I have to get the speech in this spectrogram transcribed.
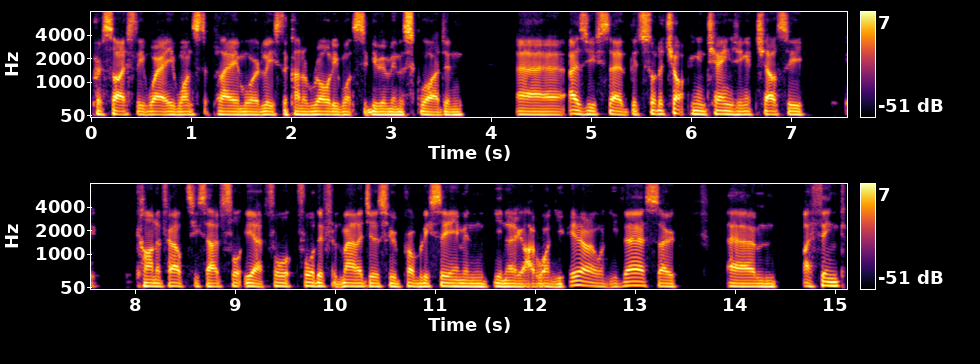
precisely where he wants to play him, or at least the kind of role he wants to give him in the squad. And uh, as you said, the sort of chopping and changing at Chelsea kind of helped. He's had four, yeah, four four different managers who probably see him and you know, I want you here, I want you there. So um, I think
